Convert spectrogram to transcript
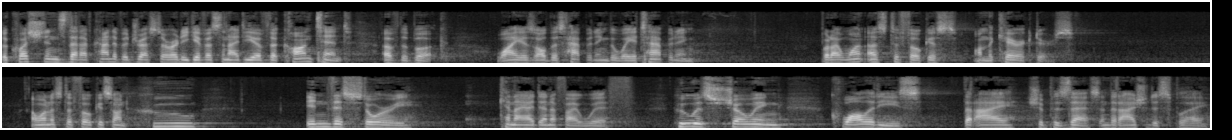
The questions that I've kind of addressed already give us an idea of the content of the book. Why is all this happening the way it's happening? But I want us to focus on the characters. I want us to focus on who in this story can I identify with? Who is showing qualities that I should possess and that I should display.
